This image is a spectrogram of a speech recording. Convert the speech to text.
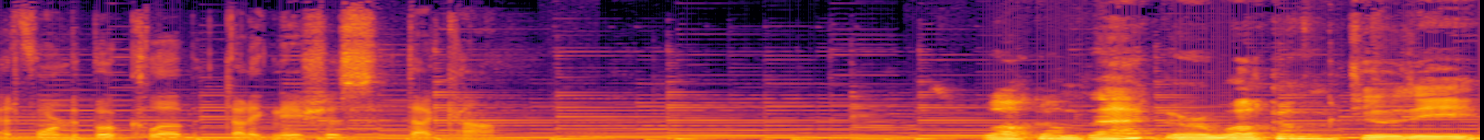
at formedbookclub.ignatius.com. Welcome back, or welcome to the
